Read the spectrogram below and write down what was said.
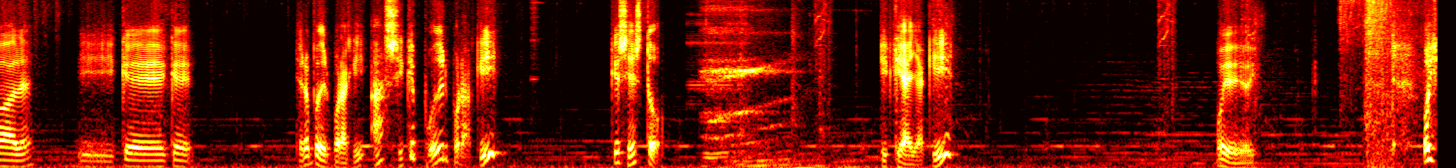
Vale. ¿Y qué, qué? ¿Yo no puedo ir por aquí? Ah, sí que puedo ir por aquí. ¿Qué es esto? ¿Y qué hay aquí? Uy, uy, uy. ¡Uy!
